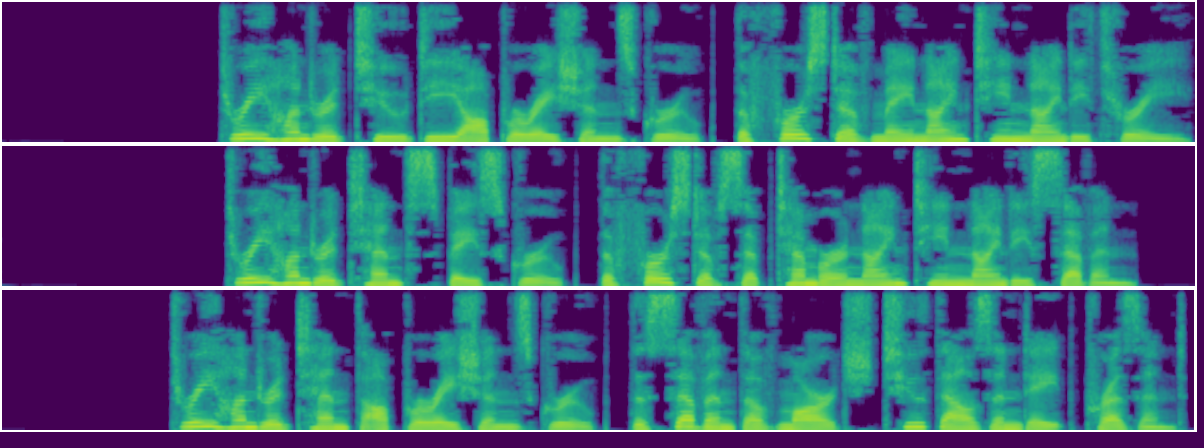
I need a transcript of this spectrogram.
302d Operations Group, 1 May 1993 310th Space Group, 1 September 1997 310th Operations Group, 7 March 2008 present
